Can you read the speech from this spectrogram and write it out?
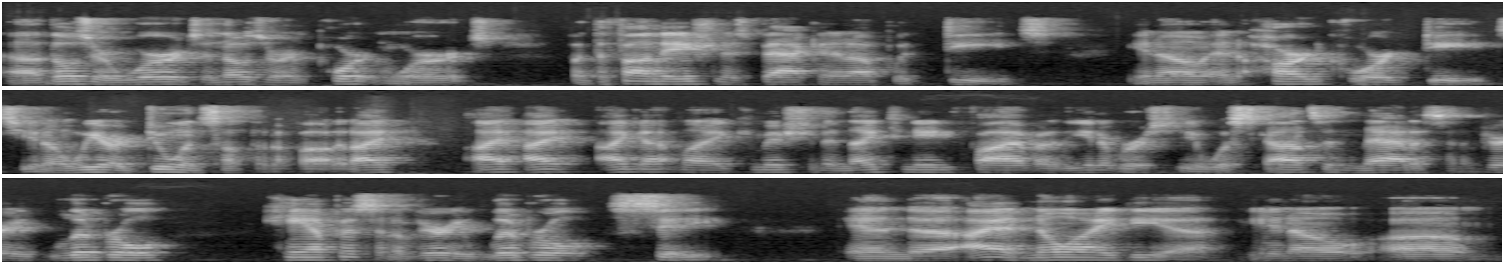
Uh, those are words, and those are important words. But the foundation is backing it up with deeds, you know, and hardcore deeds. You know, we are doing something about it. I I, I, I, got my commission in 1985 out of the University of Wisconsin Madison, a very liberal campus and a very liberal city. And uh, I had no idea, you know, um,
